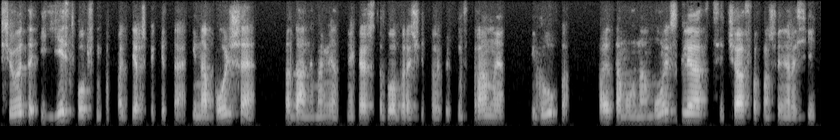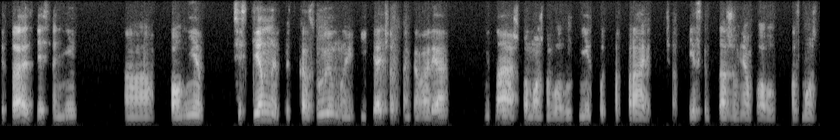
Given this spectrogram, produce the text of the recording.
все это и есть, в общем-то, поддержка Китая. И на большее на данный момент, мне кажется, было бы рассчитывать очень странно и глупо. Поэтому, на мой взгляд, сейчас в отношении России и Китая здесь они а, вполне системные, предсказуемые. И я, честно говоря, не знаю, что можно было бы в них вот подправить сейчас, если бы даже у меня была бы возможность.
